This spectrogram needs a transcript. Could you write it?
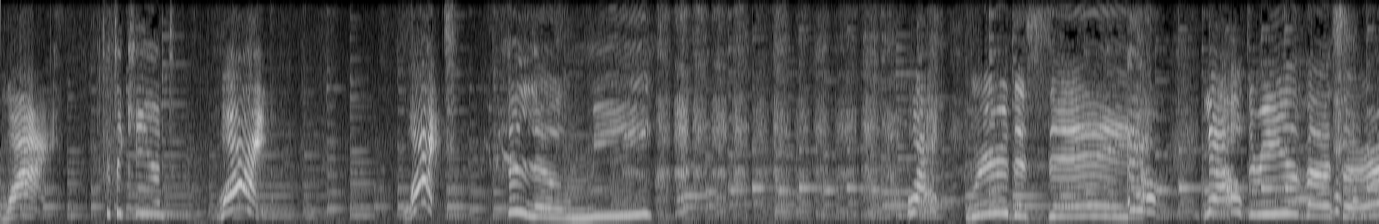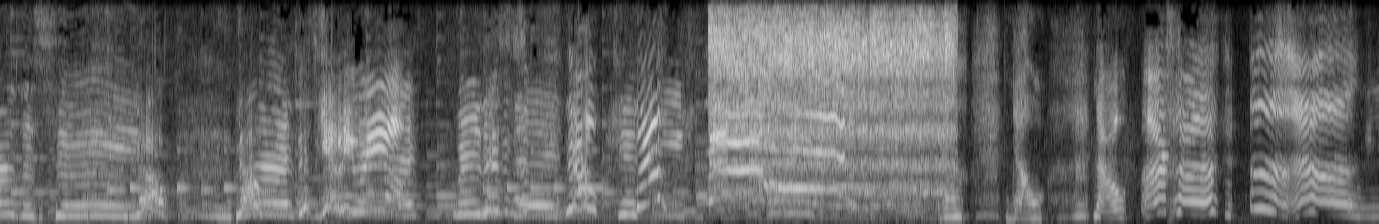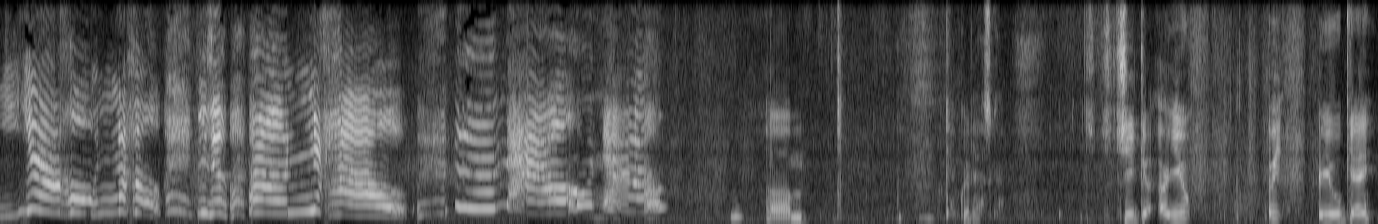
Why? Because I can't. Why? What? Hello, me. What? We're the same. No! No! Three of us are the same. No! No! Yes. This can't be same. No! No! No! No! Uh-huh. Uh, no! No! Oh no! No! No! Um. Okay, I'm gonna ask her. Chica, are you? Are you, are you okay?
